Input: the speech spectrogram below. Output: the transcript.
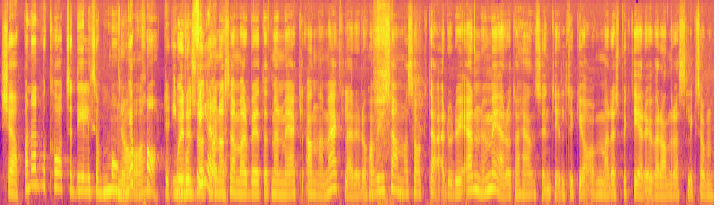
köparen advokat så det är liksom många ja. parter involverade. Och är det så att man har samarbetat med en mäkl annan mäklare då har vi ju samma sak där. Då det är ännu mer att ta hänsyn till tycker jag. Man respekterar ju varandras liksom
